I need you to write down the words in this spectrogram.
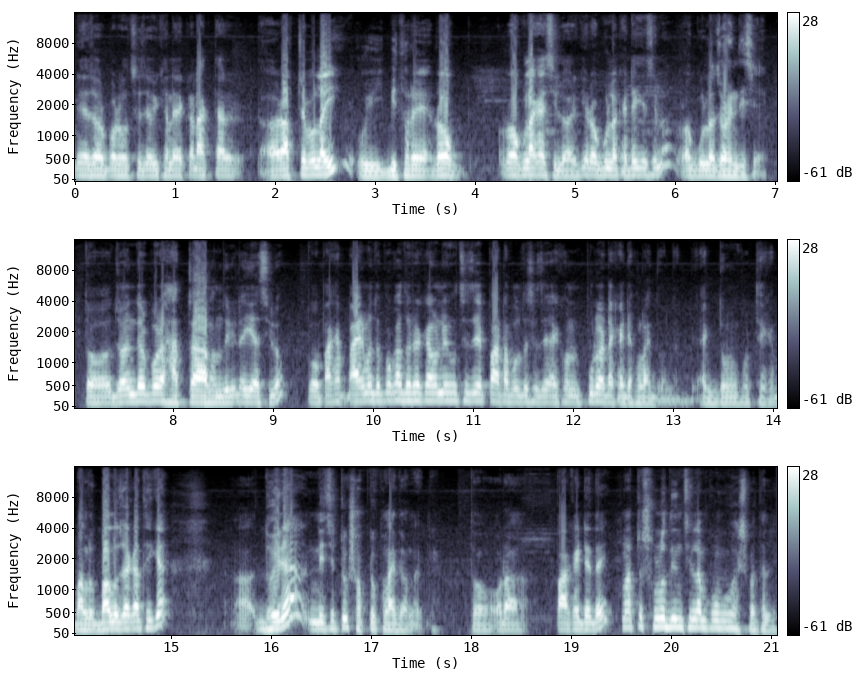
নিয়ে যাওয়ার পর হচ্ছে যে ওইখানে একটা ডাক্তার আহ, রাত্রেবেলাই ওই ভিতরে রগ রগ লাগাইছিল আর কি রগগুলো কেটে গেছিল রগগুলো জয়েন দিছে। তো জয়েন দেওয়ার পরে হাতটা আলহামদুলিল্লাহ ইয়া ছিল। তো পাকা পায়ের মধ্যে পোকা ধরার কারণে হচ্ছে যে পাটা বলতেছে যে এখন পুরাটা কেটে ফেলাই দেওয়া লাগবে একদম উপর থেকে ভালো ভালো জায়গা থেকে ধইরা নিচের টুক সবটুক ফেলাই দেওয়া লাগবে। তো ওরা পা কেটে দেয়। মাত্র ষোলো দিন ছিলাম পঙ্গু হাসপাতালে।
